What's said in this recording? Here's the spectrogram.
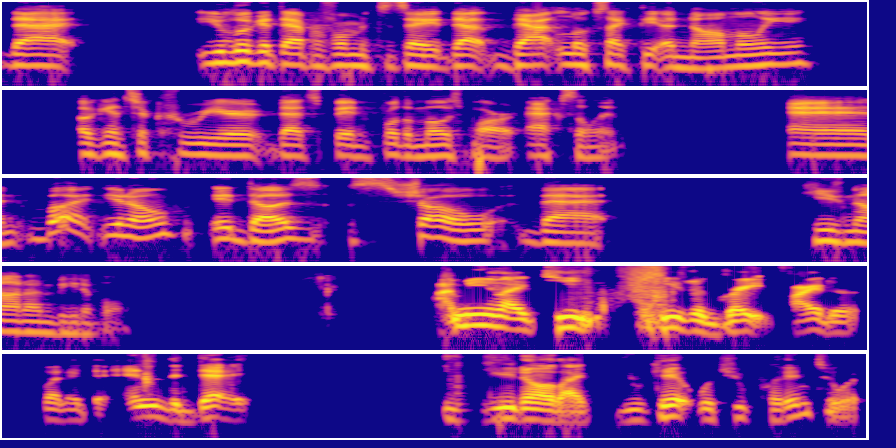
That you look at that performance and say that that looks like the anomaly against a career that's been for the most part excellent. And but you know, it does show that he's not unbeatable. I mean, like he he's a great fighter, but at the end of the day, you know, like you get what you put into it.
